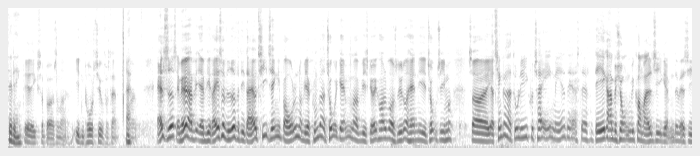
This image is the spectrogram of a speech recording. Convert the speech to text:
Det er det ikke. det er det ikke så bosset, nej. I den positive forstand. Ja. Nej. Altid. Jamen, jeg, vi ræser videre, fordi der er jo 10 ting i bowlen, og vi har kun været to igennem, og vi skal jo ikke holde vores lyttere hen i to timer. Så jeg tænker, at du lige kunne tage en mere der, Steffen. Det er ikke ambitionen, vi kommer alle 10 igennem, det vil jeg sige.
